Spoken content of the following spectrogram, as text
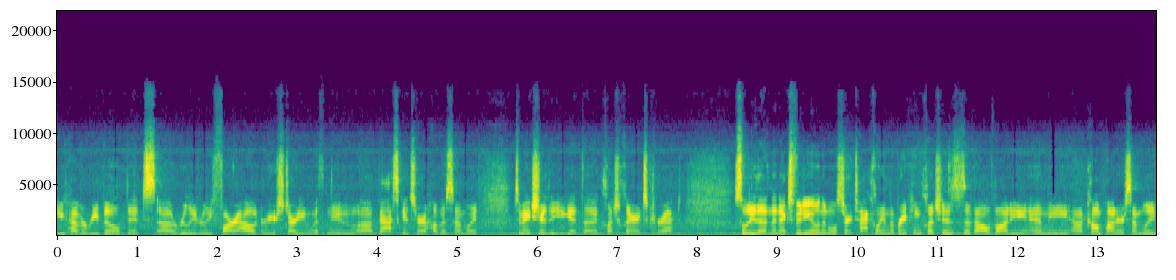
you have a rebuild that's uh, really, really far out or you're starting with new uh, baskets or a hub assembly to make sure that you get the clutch clearance correct. So we'll do that in the next video and then we'll start tackling the braking clutches, the valve body, and the uh, compounder assembly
